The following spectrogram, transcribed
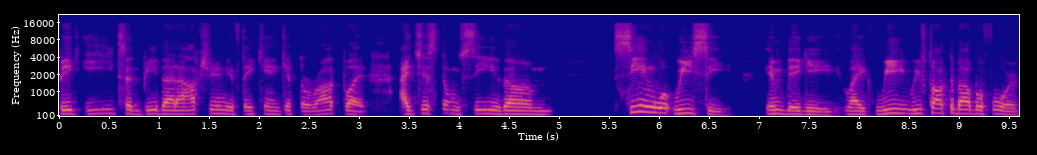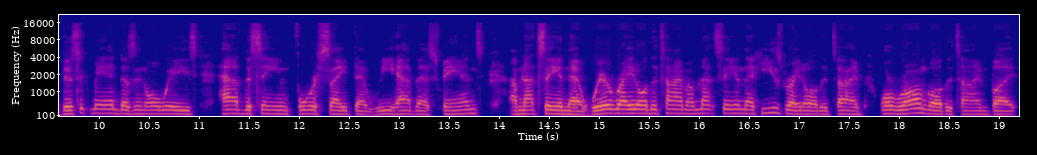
Big E to be that option if they can't get The Rock, but I just don't see them seeing what we see in Biggie. Like we we've talked about before, Vince McMahon doesn't always have the same foresight that we have as fans. I'm not saying that we're right all the time. I'm not saying that he's right all the time or wrong all the time, but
